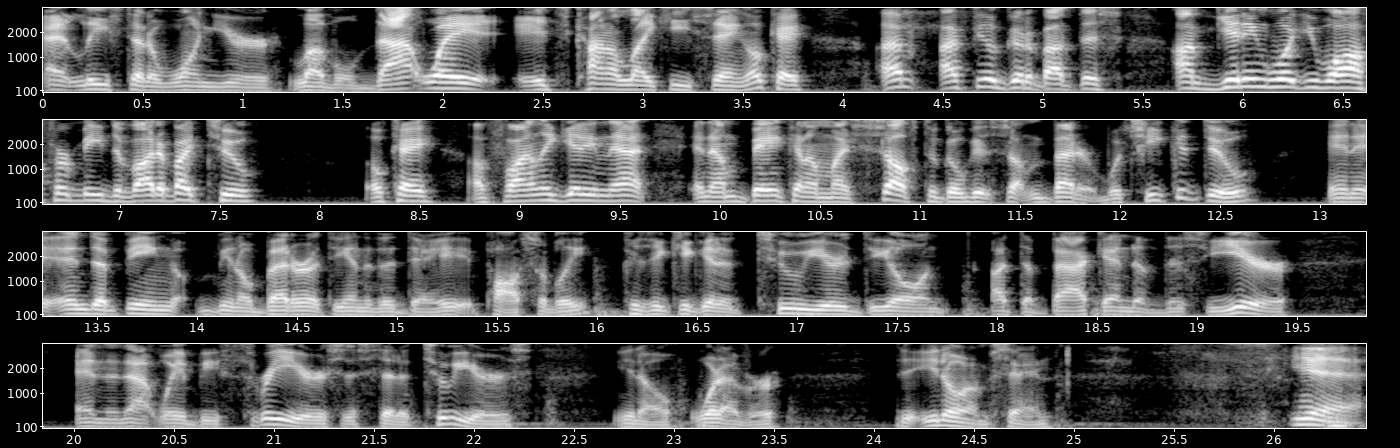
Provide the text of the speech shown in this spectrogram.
at least at a one year level. That way, it's kind of like he's saying, okay, I'm, I feel good about this. I'm getting what you offered me divided by two. Okay, I'm finally getting that, and I'm banking on myself to go get something better, which he could do, and it end up being you know better at the end of the day, possibly because he could get a two year deal on, at the back end of this year, and then that way be three years instead of two years. You know, whatever. You know what I'm saying? Yeah.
